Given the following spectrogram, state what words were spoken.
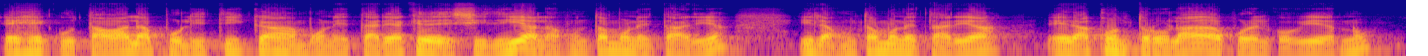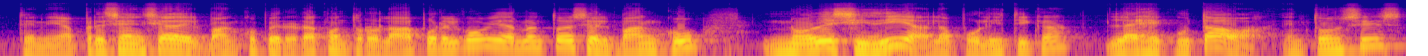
ejecutaba la política monetaria que decidía la Junta Monetaria y la Junta Monetaria era controlada por el gobierno, tenía presencia del banco, pero era controlada por el gobierno, entonces el banco no decidía la política, la ejecutaba. Entonces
